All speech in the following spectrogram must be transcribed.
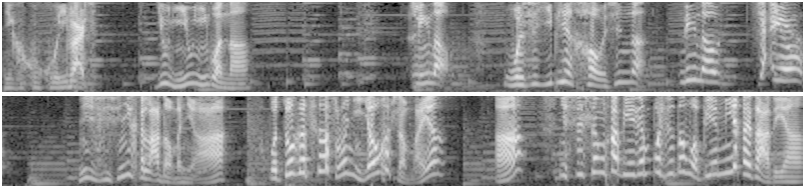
你给我滚一边去！有你有你管呢？领导，我是一片好心呐，领导加油！你你可拉倒吧你啊！我蹲个厕所，你吆喝什么呀？啊？你是生怕别人不知道我便秘还咋的呀？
